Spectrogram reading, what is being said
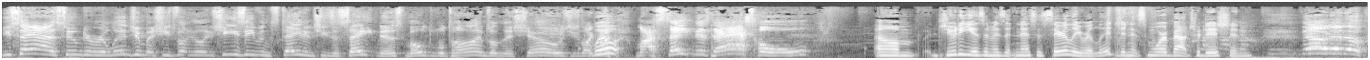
You say I assumed her religion, but she's she's even stated she's a Satanist multiple times on this show. She's like, Well- my, my Satanist asshole. Um, Judaism isn't necessarily religion; it's more about tradition. No, no, no.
